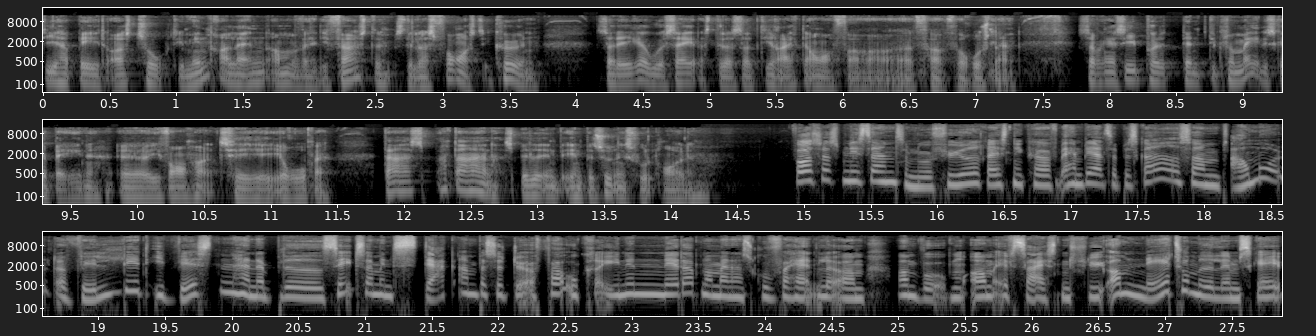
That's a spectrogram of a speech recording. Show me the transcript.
De har bedt os to, de mindre lande, om at være de første, stille os forrest i køen, så det ikke er USA, der stiller sig direkte over for, for, for Rusland. Så man kan sige, på den diplomatiske bane øh, i forhold til Europa, der, der har han spillet en, en betydningsfuld rolle. Forsvarsministeren, som nu er fyret, Resnikov, han bliver altså beskrevet som afmålt og vældigt i Vesten. Han er blevet set som en stærk ambassadør for Ukraine, netop når man har skulle forhandle om, om våben, om F-16-fly, om NATO-medlemskab.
